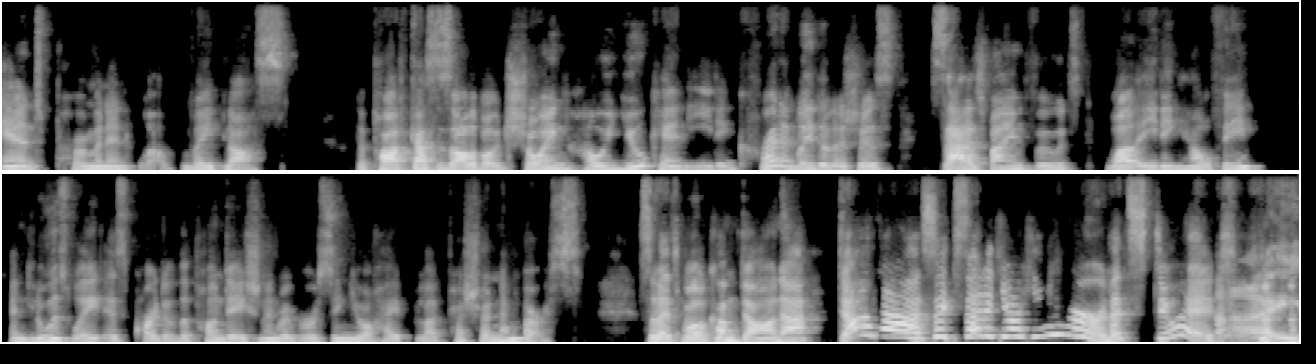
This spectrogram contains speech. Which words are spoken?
and permanent weight loss. The podcast is all about showing how you can eat incredibly delicious, satisfying foods while eating healthy and lose weight as part of the foundation in reversing your high blood pressure numbers. So let's welcome Donna. Donna, so excited you're here. Let's do it. Hi.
